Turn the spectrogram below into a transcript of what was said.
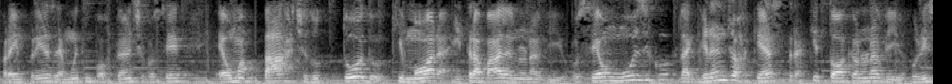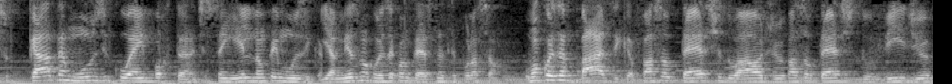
para a empresa é muito importante. Você é uma parte do todo que mora e trabalha no navio. Você é um músico da grande orquestra que toca no navio. Por isso, cada músico é importante. Sem ele não tem música. E a mesma coisa acontece na tripulação. Uma coisa básica, faça o teste do áudio, faça o teste do vídeo,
